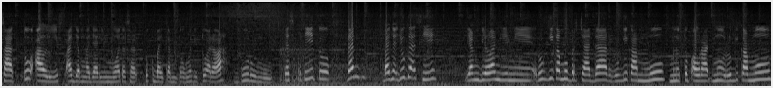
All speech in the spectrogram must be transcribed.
satu alif aja mengajarimu atau satu kebaikan untuk umat itu adalah gurumu. Ya seperti itu. Dan banyak juga sih yang bilang gini, rugi kamu bercadar, rugi kamu menutup auratmu, rugi kamu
